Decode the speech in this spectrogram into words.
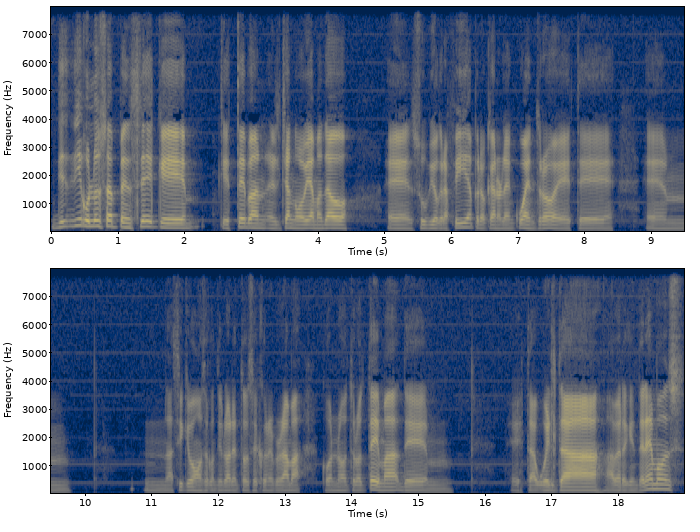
Diego Loza pensé que, Esteban el Chango me había mandado su biografía, pero acá no la encuentro. Este, em, mm, así que vamos a continuar entonces con el programa con otro tema de mm, esta vuelta. A ver a quién tenemos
